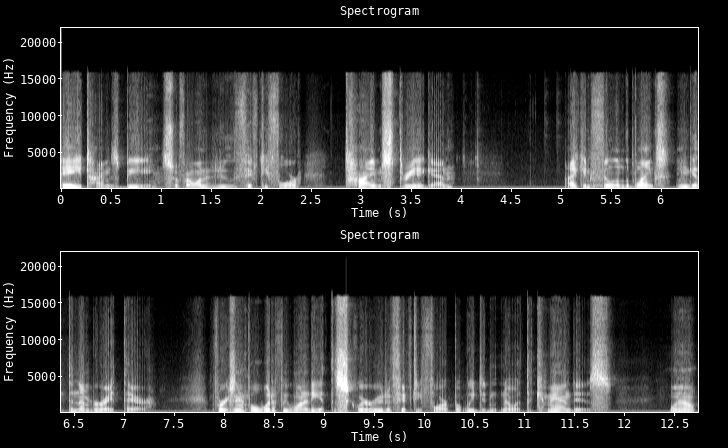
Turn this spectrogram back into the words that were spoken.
a times b. So if I wanted to do the 54 times 3 again, I can fill in the blanks and get the number right there. For example, what if we wanted to get the square root of 54, but we didn't know what the command is? Well,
